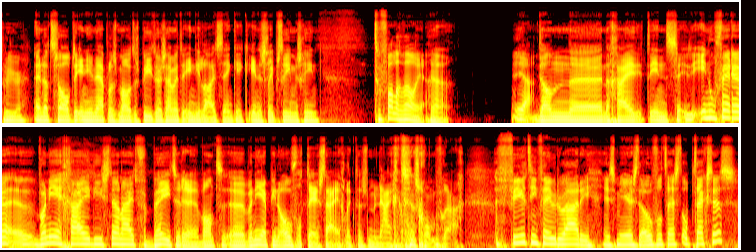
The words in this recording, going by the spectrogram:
per uur. En dat zal op de Indianapolis Motor Speedway zijn met de Indy Lights, denk ik. In de slipstream misschien. Toevallig wel, ja. Ja. Ja. Dan, eh, dan ga je het in... In hoeverre, eh, wanneer ga je die snelheid verbeteren? Want eh, wanneer heb je een ovaltest eigenlijk? Dat is mijn eigenlijk een schoon vraag. 14 februari is mijn eerste ovaltest op Texas.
